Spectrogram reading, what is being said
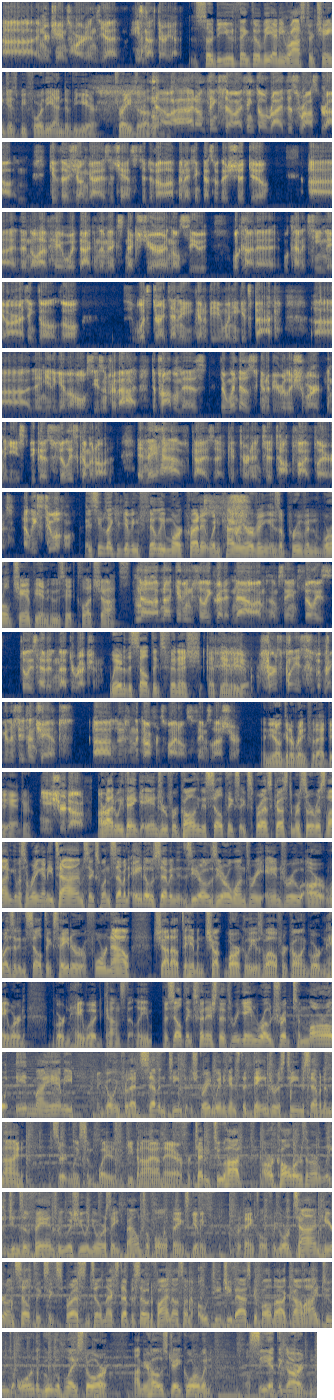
uh, and your James Hardens yet. He's not there yet. So, do you think there'll be any roster changes before the end of the year, trades or otherwise? No, I don't think so. I think they'll ride this roster out and give those young guys a chance to develop, and I think that's what they should do. Uh, and then they'll have Haywood back in the mix next year, and they'll see what kind of what kind of team they are. I think they'll they'll what's their identity going to be when he gets back. Uh, they need to give a whole season for that. The problem is their window's going to be really short in the East because Philly's coming on, and they have guys that can turn into top five players. At least two of them. It seems like you're giving Philly more credit when Kyrie Irving is a proven world champion who's hit clutch shots. No, I'm not giving Philly credit now. I'm, I'm saying Philly's Philly's headed in that direction. Where do the Celtics finish at the end of the year? First place, regular season champs, uh, losing the conference finals, same as last year. And you don't get a ring for that, do you, Andrew? You sure don't. All right, we thank Andrew for calling the Celtics Express customer service line. Give us a ring anytime, 617 807 0013. Andrew, our resident Celtics hater for now. Shout out to him and Chuck Barkley as well for calling Gordon Hayward. Gordon Haywood constantly. The Celtics finish the three game road trip tomorrow in Miami and going for that 17th straight win against the dangerous team 7 and 9. But certainly some players to keep an eye on there. For Teddy Too Hot, our callers, and our legions of fans, we wish you and yours a bountiful Thanksgiving. We're thankful for your time here on Celtics Express. Until next episode, find us on OTGBasketball.com, iTunes, or the Google Play Store. I'm your host, Jay Corwin. I'll see you at the Garden.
